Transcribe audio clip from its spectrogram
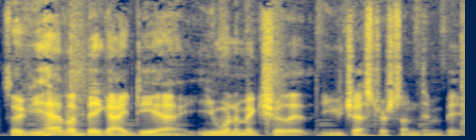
So if you have a big idea, you want to make sure that you gesture something big.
